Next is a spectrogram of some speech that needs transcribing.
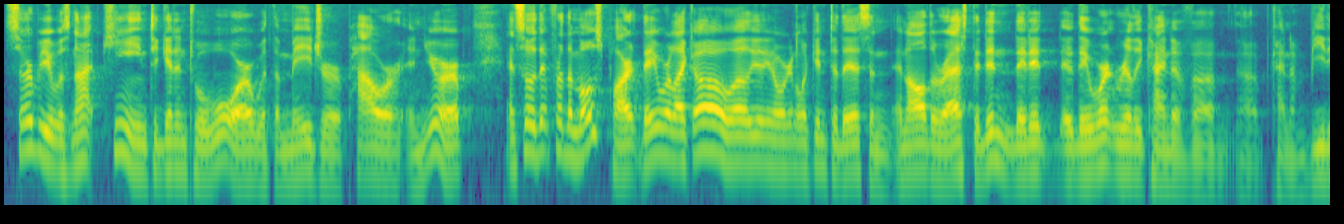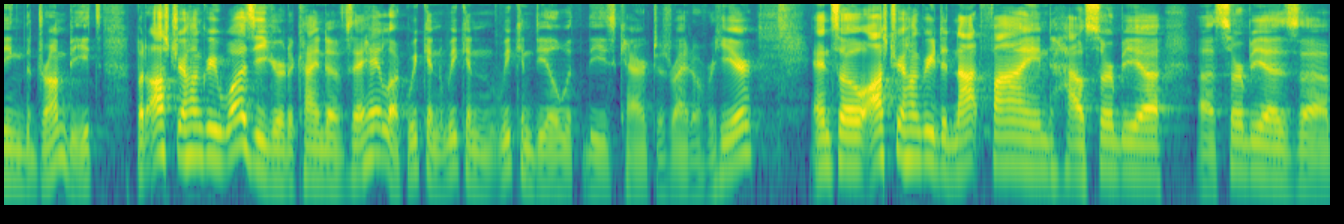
Serbia was not keen to get into a war with a major power in Europe, and so that for the most part they were like, oh well, you know, we're going to look into this and, and all the rest. They didn't, they did, they weren't really kind of uh, uh, kind of beating the drum beats. But Austria-Hungary was eager to kind of say, hey, look, we can we can we can deal with these characters right over here, and so Austria-Hungary did not find how Serbia uh, Serbia's uh,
